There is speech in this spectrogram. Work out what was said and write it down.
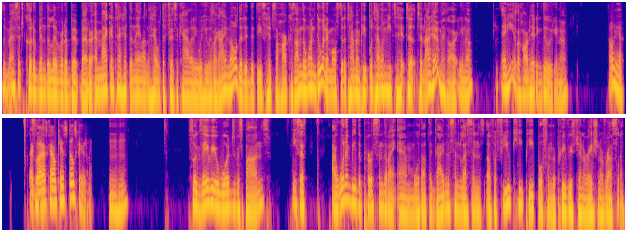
the message could have been delivered a bit better. And McIntyre hit the nail on the head with the physicality where he was like, I know that it, that these hits are hard because I'm the one doing it most of the time and people telling me to hit to, to not hit him as hard, you know? And he is a hard hitting dude, you know? Oh yeah, that So- Glasgow kiss still scares me. Mm-hmm. So Xavier Woods responds. He says, I wouldn't be the person that I am without the guidance and lessons of a few key people from the previous generation of wrestling.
